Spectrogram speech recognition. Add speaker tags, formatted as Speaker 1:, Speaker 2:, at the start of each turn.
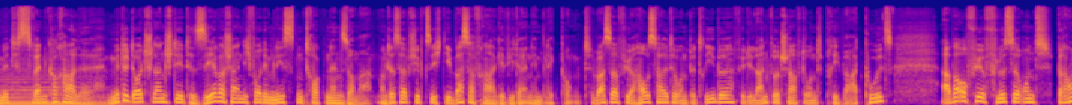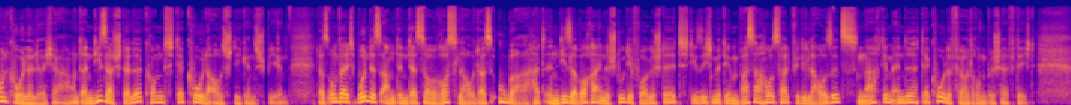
Speaker 1: Mit Sven Kochale. Mitteldeutschland steht sehr wahrscheinlich vor dem nächsten trockenen Sommer. Und deshalb schiebt sich die Wasserfrage wieder in den Blickpunkt. Wasser für Haushalte und Betriebe, für die Landwirtschaft und Privatpools aber auch für Flüsse und Braunkohlelöcher. Und an dieser Stelle kommt der Kohleausstieg ins Spiel. Das Umweltbundesamt in Dessau-Rosslau, das UBA, hat in dieser Woche eine Studie vorgestellt, die sich mit dem Wasserhaushalt für die Lausitz nach dem Ende der Kohleförderung beschäftigt.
